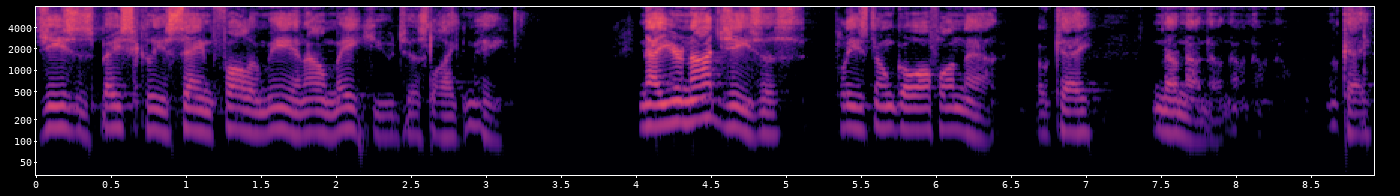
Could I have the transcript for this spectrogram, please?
Jesus basically is saying, Follow me and I'll make you just like me. Now, you're not Jesus. Please don't go off on that, okay? No, no, no, no, no, no, okay?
